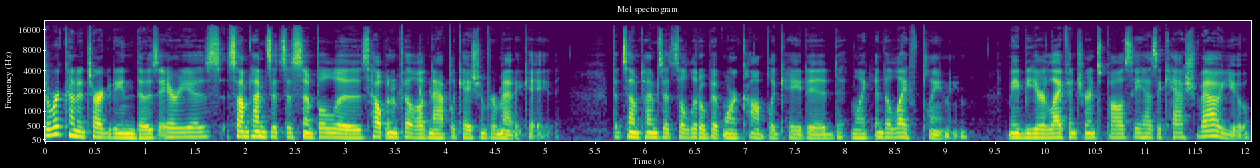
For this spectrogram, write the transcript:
So we're kind of targeting those areas. Sometimes it's as simple as helping them fill out an application for Medicaid, but sometimes it's a little bit more complicated, like into life planning. Maybe your life insurance policy has a cash value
